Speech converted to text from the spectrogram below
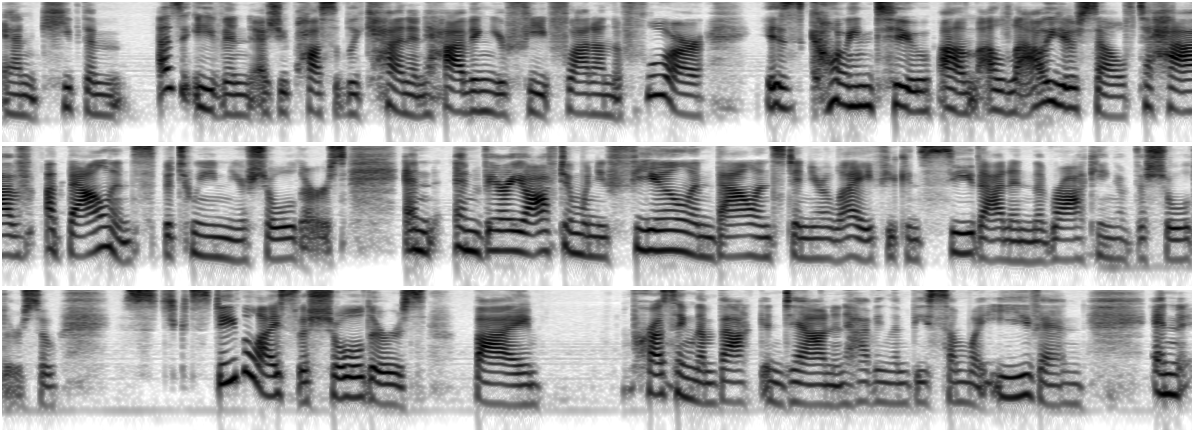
and keep them as even as you possibly can. And having your feet flat on the floor is going to um, allow yourself to have a balance between your shoulders. And, and very often when you feel imbalanced in your life, you can see that in the rocking of the shoulders. So st- stabilize the shoulders by pressing them back and down and having them be somewhat even and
